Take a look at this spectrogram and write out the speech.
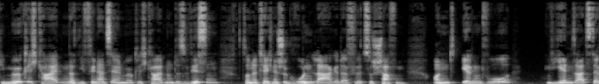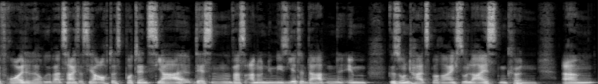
die Möglichkeiten, die finanziellen Möglichkeiten und das Wissen, so eine technische Grundlage dafür zu schaffen. Und irgendwo jenseits der Freude darüber zeigt es ja auch das Potenzial dessen, was anonymisierte Daten im Gesundheitsbereich so leisten können. Ähm,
